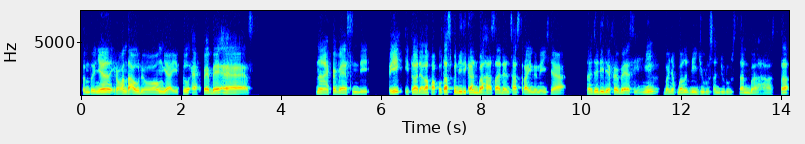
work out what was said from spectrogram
Tentunya Irfan tahu dong, yaitu FPBS. Nah, FPBS sendiri itu adalah Fakultas Pendidikan Bahasa dan Sastra Indonesia. Nah, jadi di FPBS ini banyak banget nih jurusan-jurusan bahasa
